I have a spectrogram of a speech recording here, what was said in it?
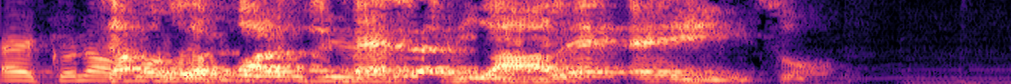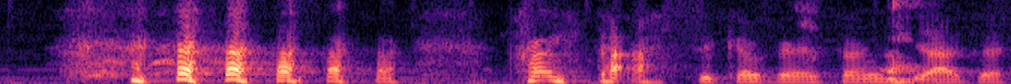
Ecco, no, diciamo che la parte bella di Ale è Enzo. Fantastico questo, mi piace.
